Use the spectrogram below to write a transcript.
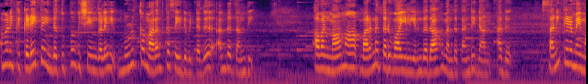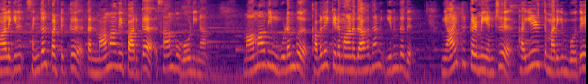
அவனுக்கு கிடைத்த இந்த துப்பு விஷயங்களை முழுக்க மறக்க செய்துவிட்டது அந்த தந்தி. அவன் மாமா மரண தருவாயில் இருந்ததாக வந்த தந்திதான் அது. சனிக்கிழமை மாலையில் செங்கல்பட்டுக்கு தன் மாமாவை பார்க்க சாம்பு ஓடினான். மாமாவின் உடம்பு கவலைக்கிடமானதாக தான் இருந்தது. ஞாயிற்றுக்கிழமை என்று கையெழுத்து மறையும் போதே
